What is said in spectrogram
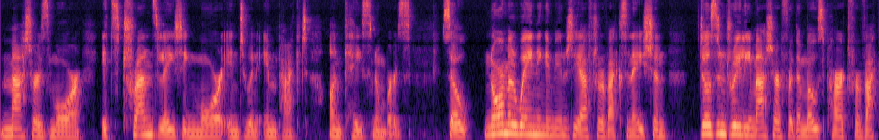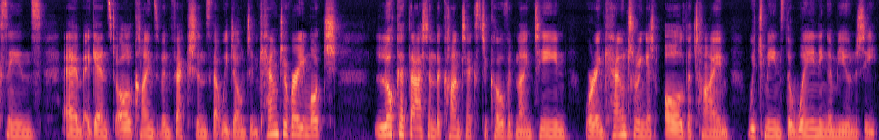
matters more. It's translating more into an impact on case numbers. So, normal waning immunity after a vaccination, doesn't really matter for the most part for vaccines um, against all kinds of infections that we don't encounter very much. Look at that in the context of COVID 19. We're encountering it all the time, which means the waning immunity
